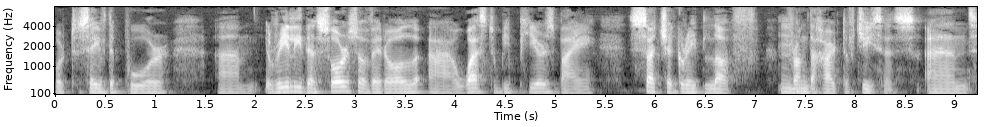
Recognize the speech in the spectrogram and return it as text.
or to save the poor. Um, really, the source of it all uh, was to be pierced by such a great love from the heart of Jesus, and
